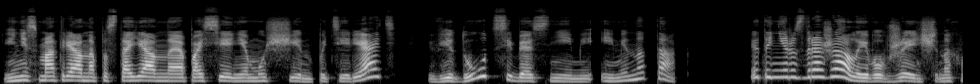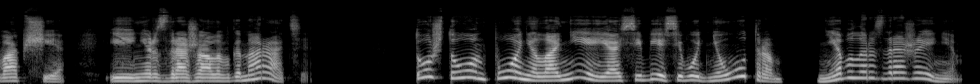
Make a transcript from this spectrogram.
и, несмотря на постоянное опасение мужчин потерять, ведут себя с ними именно так. Это не раздражало его в женщинах вообще и не раздражало в гонорате. То, что он понял о ней и о себе сегодня утром, не было раздражением.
